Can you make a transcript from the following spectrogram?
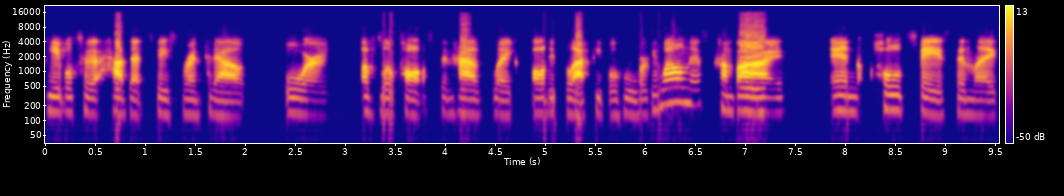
be able to have that space rented out or of low cost and have like all these black people who work in wellness come by and hold space and like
